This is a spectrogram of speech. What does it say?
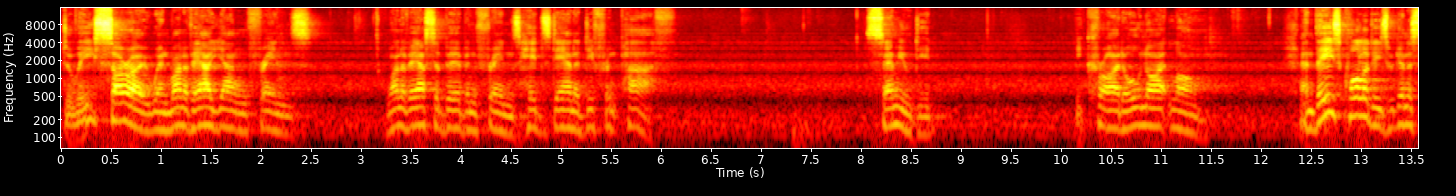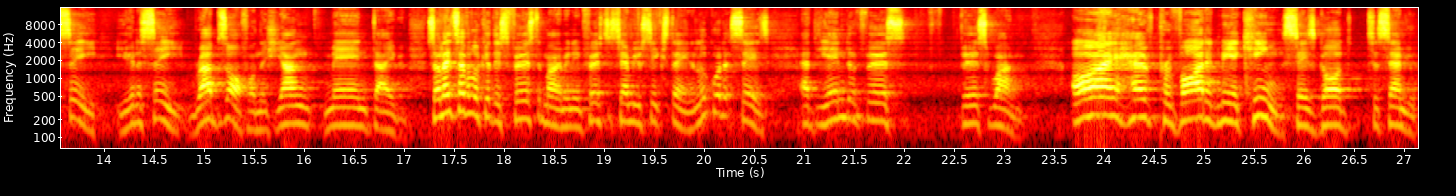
do we sorrow when one of our young friends one of our suburban friends heads down a different path. Samuel did. He cried all night long. And these qualities we're going to see, you're going to see, rubs off on this young man, David. So let's have a look at this first moment in 1 Samuel 16. And look what it says at the end of verse, verse 1. I have provided me a king, says God to Samuel.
